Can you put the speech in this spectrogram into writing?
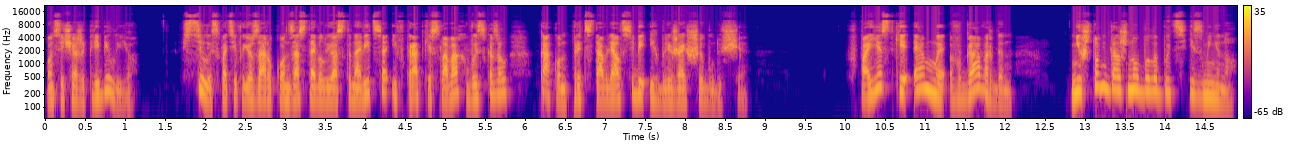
он сейчас же перебил ее. С силой схватив ее за руку, он заставил ее остановиться и в кратких словах высказал, как он представлял себе их ближайшее будущее. В поездке Эммы в Гаварден ничто не должно было быть изменено.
